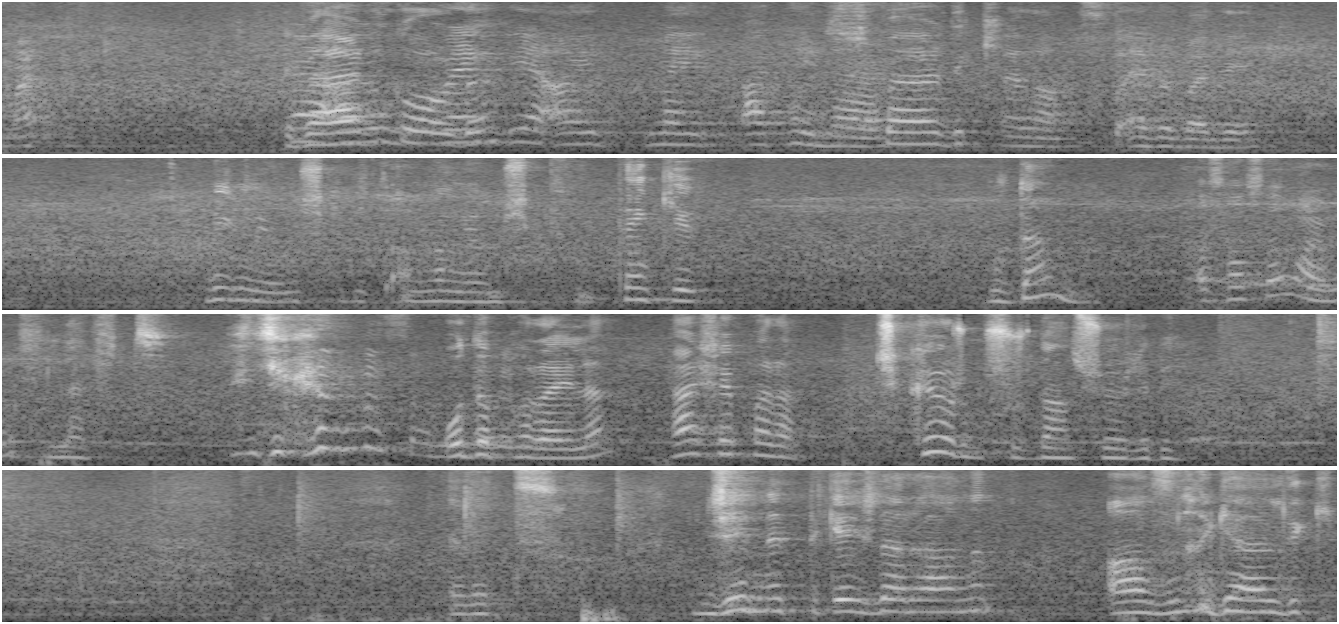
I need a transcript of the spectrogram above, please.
Much? E, verdik orada. Yeah, I made, I paid there. Verdik. A lot. For everybody. Bilmiyormuş gibi, anlamıyormuş gibi. Thank you. Buradan mı? Asansör varmış. Left. Çıkalım sonra? O da parayla. Her şey para. Çıkıyorum şuradan şöyle bir. Evet. Cennetlik ejderhanın ağzına geldik.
